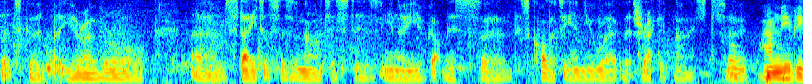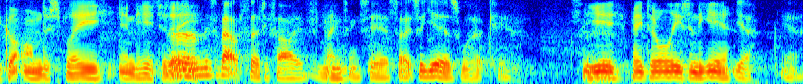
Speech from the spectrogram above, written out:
that's good, but your overall um, status as an artist is, you know, you've got this uh, this quality in your work that's recognised. So. How many have you got on display in here today? Um, there's about 35 Mm. paintings here, so it's a year's work here. a year, painted all these in a year. Yeah, yeah,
